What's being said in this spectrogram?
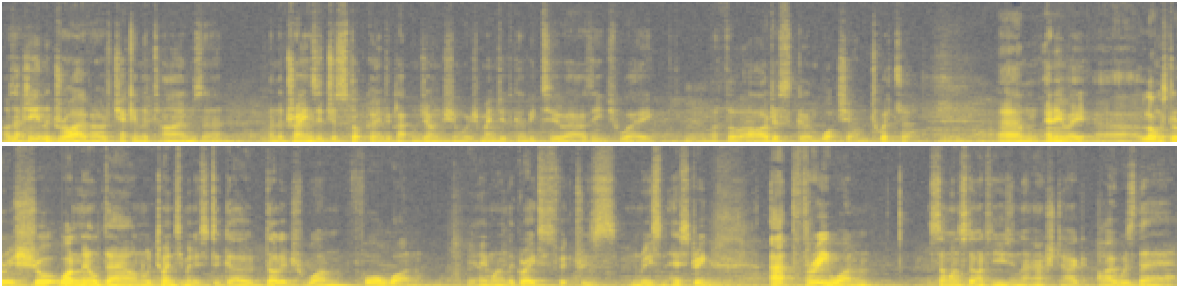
I was actually in the drive, and I was checking the times, uh, and the trains had just stopped going to Clapham Junction, which meant it's going to be two hours each way. I thought, oh, I'll just go and watch it on Twitter. Um, anyway, uh, long story short, 1 0 down with 20 minutes to go. Dulwich won 4 1 Yeah. in one of the greatest victories in recent history. At 3 1, someone started using the hashtag I was there.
